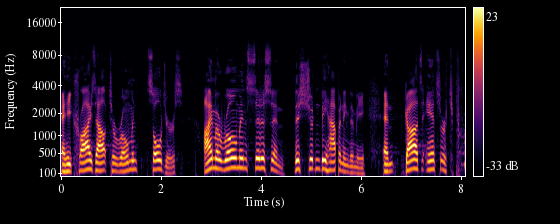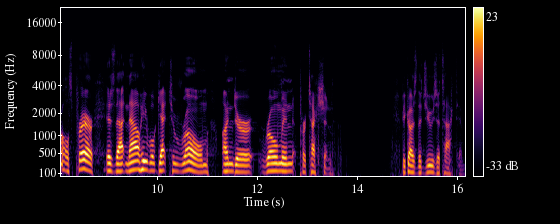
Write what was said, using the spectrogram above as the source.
and he cries out to Roman soldiers, I'm a Roman citizen. This shouldn't be happening to me. And God's answer to Paul's prayer is that now he will get to Rome under Roman protection because the Jews attacked him.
